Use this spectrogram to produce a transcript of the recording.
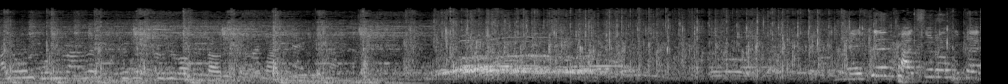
아니, 오늘 돈을 안 해. 그게 집이 거둔다 그러잖아. 큰 박수로 부탁.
